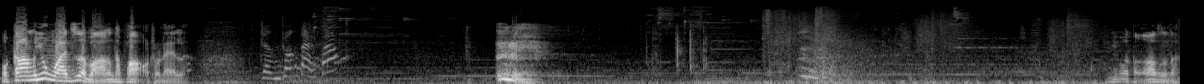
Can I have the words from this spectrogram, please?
我刚用完这王，他跑出来了。整装待发。你给我打死他。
